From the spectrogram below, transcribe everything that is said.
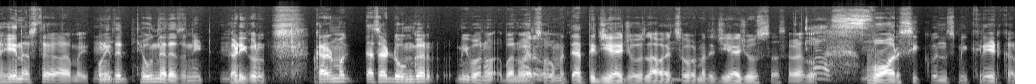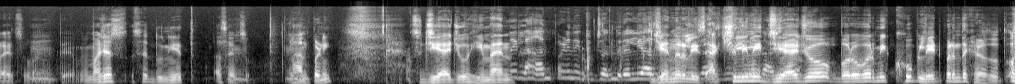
हे नसतं म्हणजे कोणी ते ठेवून नाही त्याचं नीट घडी करून. कारण मग त्याचा डोंगर मी बनव बनवायचो. मग त्यात ते जिआय लावायचो. मग ते जिआय जोजचा सगळा वॉर सिक्वेन्स मी क्रिएट करायचो. आणि ते माझ्या असं दुनियेत असायचो. लहानपणी. सो जिआय जो हिमॅन नाही, लहानपणी नाही तू जनरली जनरली ऍक्च्युली मी जिआय जो बरोबर मी खूप लेट पर्यंत खेळत होतो.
